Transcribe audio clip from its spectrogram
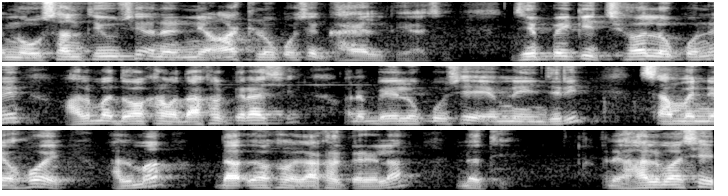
એમનું અવસાન થયું છે અને અન્ય આઠ લોકો છે, ઘાયલ થયા છે. જે પૈકી છ લોકોને હાલમાં દવાખાનામાં દાખલ કર્યા છે અને બે લોકો છે એમની ઇન્જરી સામાન્ય હોય હાલમાં દવાખાનામાં દાખલ કરેલા નથી. અને હાલમાં છે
